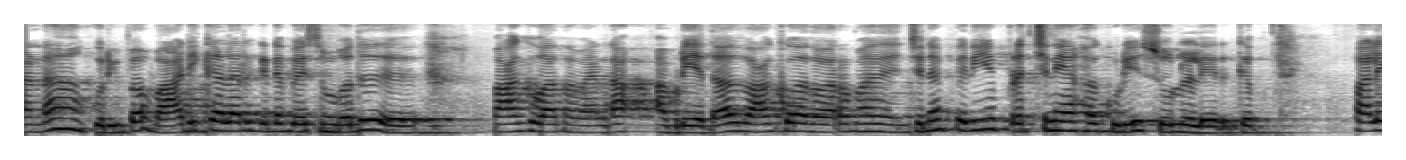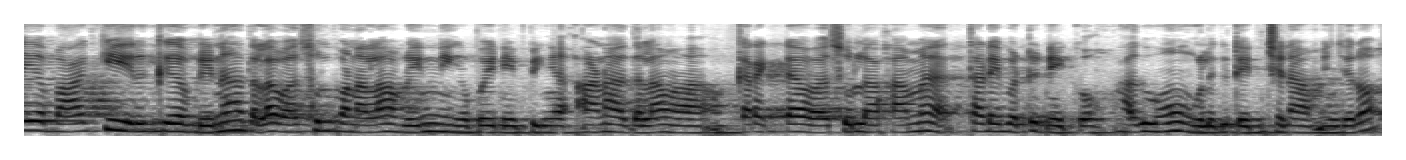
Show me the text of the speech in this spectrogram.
வேண்டாம். குறிப்பாக வாடிக்கையாளர்கிட்ட பேசும்போது வாக்குவாதம் வேண்டாம். அப்படி ஏதாவது வாக்குவாதம் வர மாதிரி இருந்துச்சுன்னா பெரிய பிரச்சனையாகக்கூடிய சூழ்நிலை இருக்குது பழைய பாக்கி இருக்குது அப்படின்னா அதெல்லாம் வசூல் பண்ணலாம் அப்படின்னு நீங்கள் போய் நிற்பீங்க ஆனால் அதெல்லாம் கரெக்டாக வசூல் ஆகாமல் தடைபட்டு நிற்கும் அதுவும் உங்களுக்கு டென்ஷனாக அமைஞ்சிடும்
